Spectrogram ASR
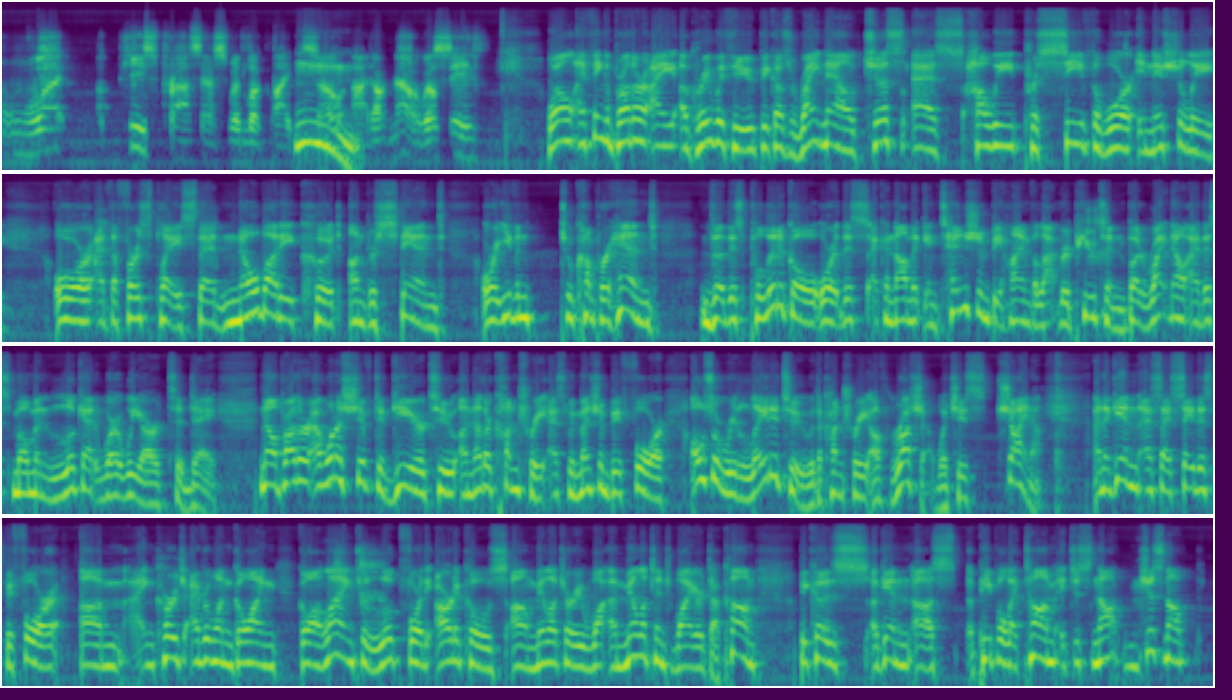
what a peace process would look like. Mm. So hmm. I don't know. We'll see. Well, I think, brother, I agree with you because right now, just as how we perceive the war initially or at the first place, that nobody could understand or even to comprehend the this political or this economic intention behind Vladimir Putin. But right now, at this moment, look at where we are today. Now, brother, I want to shift the gear to another country, as we mentioned before, also related to the country of Russia, which is China. And again, as I say this before, um, I encourage everyone going go online to look for the articles on military uh, militantwire.com because again, uh, people like Tom, it's just not just not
